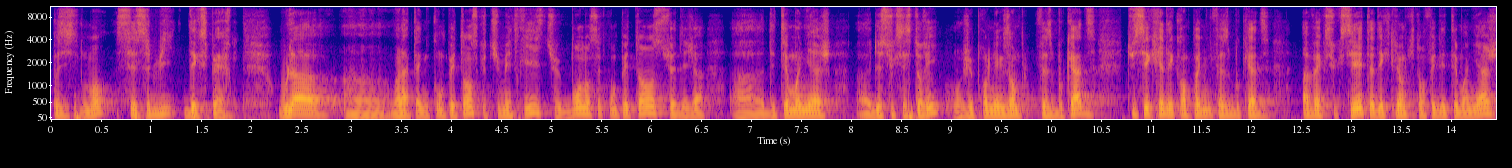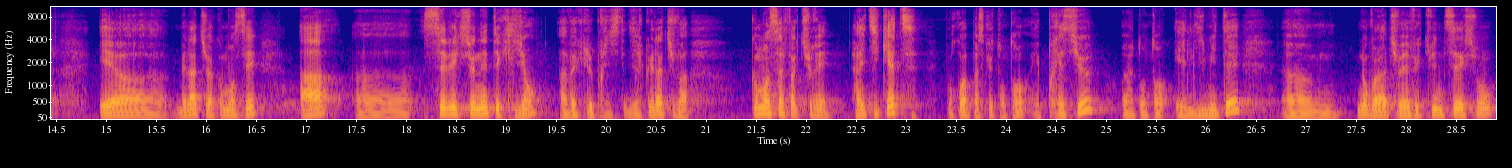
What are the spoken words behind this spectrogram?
positionnement, c'est celui d'expert, où là, voilà, tu as une compétence que tu maîtrises, tu es bon dans cette compétence, tu as déjà des témoignages de success story. Donc, je vais prendre l'exemple Facebook Ads. Tu sais créer des campagnes Facebook Ads avec succès, tu as des clients qui t'ont fait des témoignages. Et, mais là, tu vas commencer à euh, sélectionner tes clients avec le prix. C'est-à-dire que là, tu vas commencer à facturer high ticket. Pourquoi? Parce que ton temps est précieux, euh, ton temps est limité. Euh, donc voilà, tu vas effectuer une sélection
